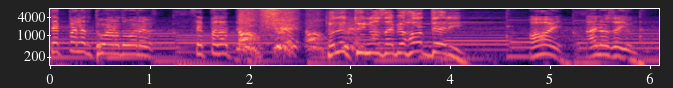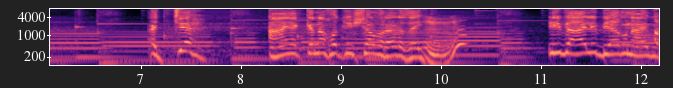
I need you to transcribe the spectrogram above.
সেপ্পালা দোয়ানো দোয়ানো সেপ্পালা তাহলে তুই না যাবি হদ দেরি হয় আনো যাইম আচ্ছা আয় এক না হত যাই। ই বাইলি বিয়া গুণ আইবি।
